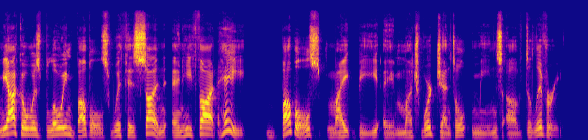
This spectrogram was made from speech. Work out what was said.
Miyako was blowing bubbles with his son, and he thought, hey, bubbles might be a much more gentle means of delivery.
